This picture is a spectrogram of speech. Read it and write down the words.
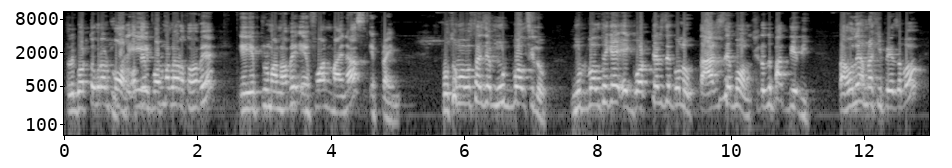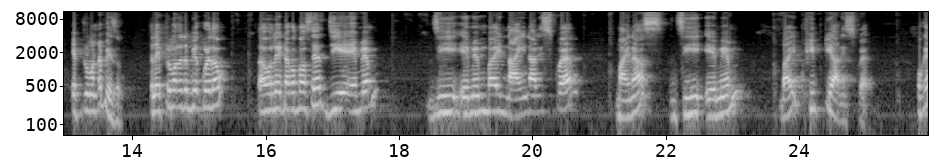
তাহলে গর্ত করার পর মান কত হবে? এই এফ টুর মান হবে F one minus F prime প্রথম অবস্থায় যে মুট বল ছিল মুট বল থেকে এই গর্তের যে গোলক তার যে বল সেটা যদি বাদ দিয়ে দিই তাহলে আমরা কি পেয়ে যাব? এফ টুর মানটা পেয়ে যাব। তাহলে এফ টুর মান এটা বিয়োগ করে দাও। তাহলে এটা কত আছে? G M M G M M by nine R square minus G M M by fifty R square okay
